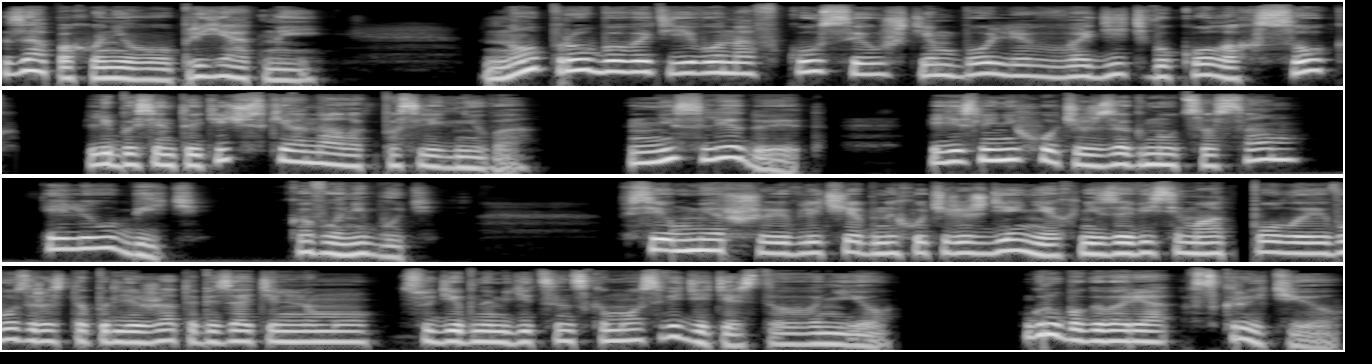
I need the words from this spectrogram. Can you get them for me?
запах у него приятный. Но пробовать его на вкус и уж тем более вводить в уколах сок, либо синтетический аналог последнего, не следует, если не хочешь загнуться сам или убить кого-нибудь. Все умершие в лечебных учреждениях, независимо от пола и возраста, подлежат обязательному судебно-медицинскому освидетельствованию, грубо говоря, вскрытию.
